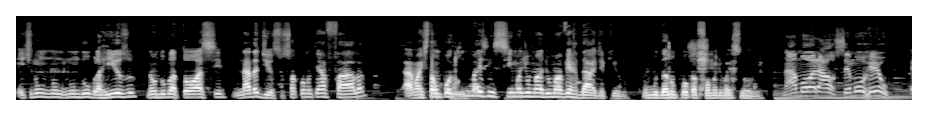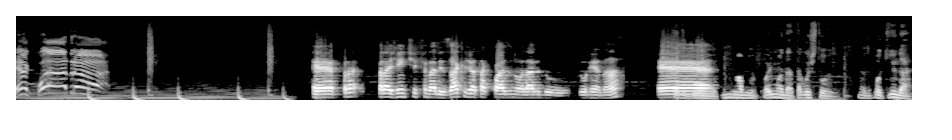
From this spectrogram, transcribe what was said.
A gente não, não, não, dubla riso, não dubla tosse, nada disso. Só quando tem a fala, ah, mas tá um pouquinho mais em cima de uma, de uma verdade aquilo. Tô mudando um pouco a forma de voiceover. Na moral, você morreu! É quadra! É, pra, pra gente finalizar, que já tá quase no horário do, do Renan, é... Não, pode mandar, tá gostoso. Mas um pouquinho dá.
